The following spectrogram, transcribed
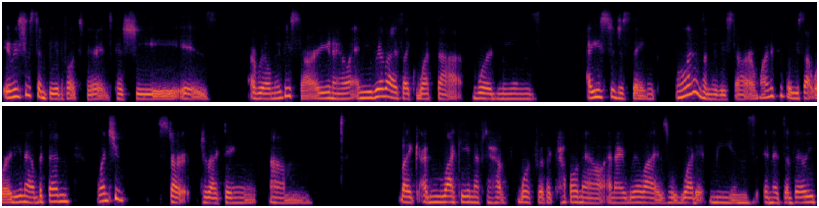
it was just a beautiful experience because she is a real movie star, you know, and you realize like what that word means. I used to just think, well, what is a movie star? Why do people use that word, you know? But then once you start directing, um, like I'm lucky enough to have worked with a couple now, and I realize what it means. And it's a very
